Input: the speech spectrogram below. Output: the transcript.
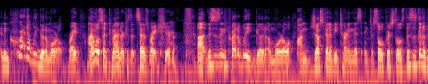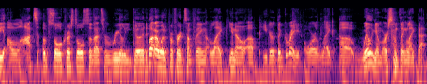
an incredibly good immortal right? I almost said commander because it says right here. Uh this is incredibly good immortal. I'm just going to be turning this into soul crystals. This is going to be a lot of soul crystals so that's really good. But i would have preferred something like you know uh peter the great or like uh william or something like that.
